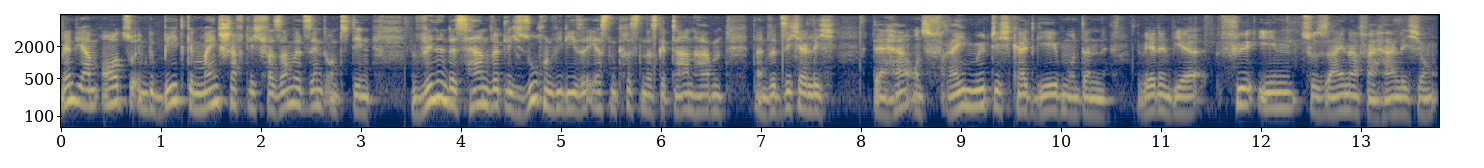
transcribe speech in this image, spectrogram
Wenn wir am Ort so im Gebet gemeinschaftlich versammelt sind und den Willen des Herrn wirklich suchen, wie diese ersten Christen das getan haben, dann wird sicherlich der Herr uns Freimütigkeit geben und dann werden wir für ihn zu seiner Verherrlichung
